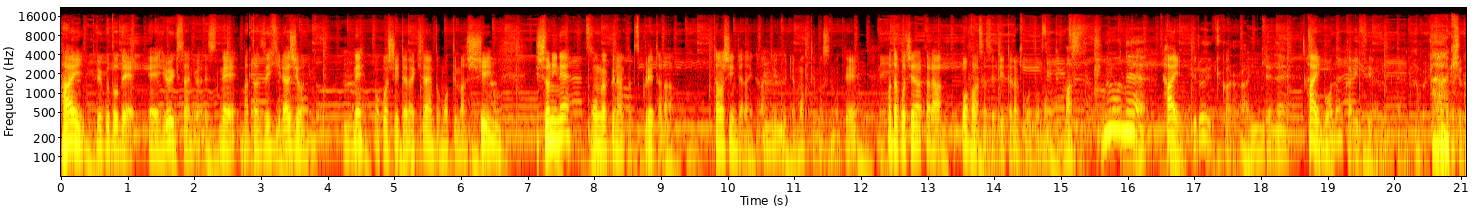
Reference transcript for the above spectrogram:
はいということで、えーひろゆきさんにはですねまたぜひラジオにもね、お越しいただきたいなと思ってますし、一緒にね音楽なんか作れたら楽しいんじゃないかなというふうに思ってますので、またこちらからオファーさせていただこうと思ってます。昨日ねはい。ひろゆきから LINE でねはい。忘年会いつやるみたいなのが来たんだけど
